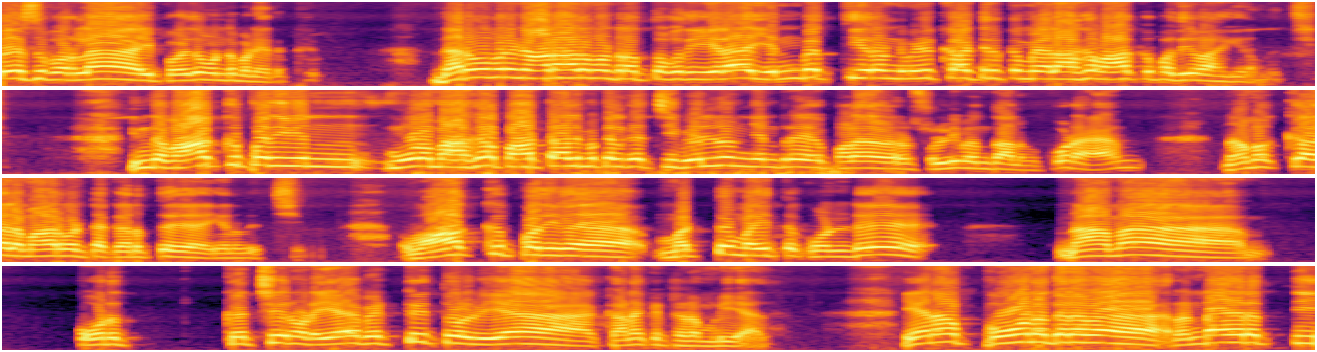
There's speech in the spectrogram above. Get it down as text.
வேசு பொருளை இப்பொழுது உண்டு பண்ணியிருக்கு. தருமபுரி நாடாளுமன்ற தொகுதியில எண்பத்தி இரண்டு விழுக்காட்டிற்கு மேலாக வாக்குப்பதிவாகி இருந்துச்சு. இந்த வாக்குப்பதிவின் மூலமாக பாட்டாளி மக்கள் கட்சி வெல்லும் என்று பலர் சொல்லி வந்தாலும் கூட நமக்கு அதுல மாறுபட்ட கருத்து இருந்துச்சு. வாக்குப்பதிவை மட்டும் வைத்துக்கொண்டு நாம ஒரு கட்சியினுடைய வெற்றி தோல்வியை கணக்கிட்டிட முடியாது. ஏன்னா போன தடவை ரெண்டாயிரத்தி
